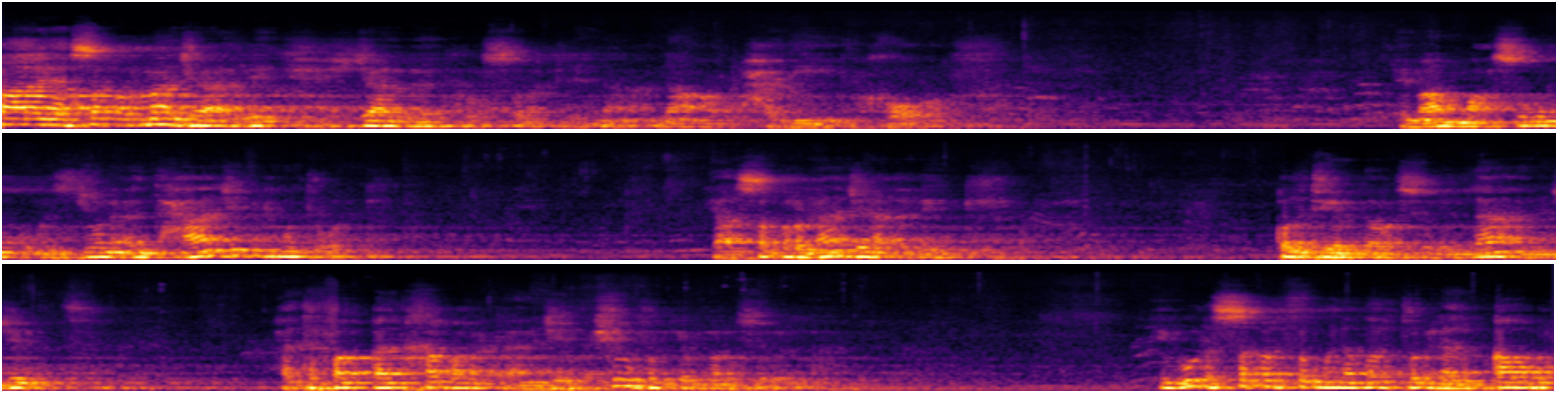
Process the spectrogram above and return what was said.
قال يا صقر ما جاء بك جابك وصلك لهنا نار وحديد وخوف إمام معصوم ومسجون عند حاجب المتوكل يا صقر ما جاء بك. قلت يا ابن رسول الله أنا جئت. أتفقد خبرك أنا جئت. أشوفك يا ابن رسول الله. يقول الصقر ثم نظرت إلى القبر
